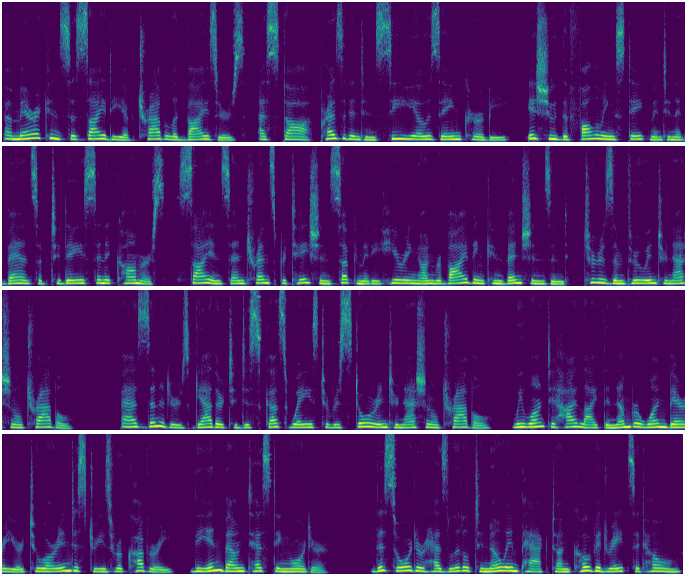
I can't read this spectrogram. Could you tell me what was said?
American Society of Travel Advisors, ASTA, President and CEO Zane Kerby, issued the following statement in advance of today's Senate Commerce, Science and Transportation Subcommittee hearing on reviving conventions and tourism through international travel. As senators gather to discuss ways to restore international travel, we want to highlight the number one barrier to our industry's recovery the inbound testing order. This order has little to no impact on COVID rates at home,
